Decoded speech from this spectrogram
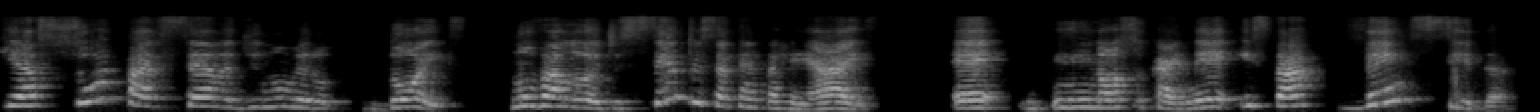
que a sua parcela de número 2, no valor de 170 reais, é, em nosso carnê, está vencida.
